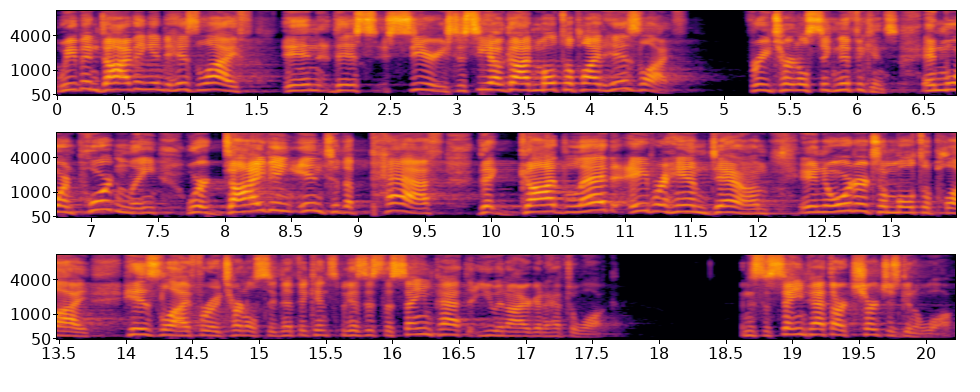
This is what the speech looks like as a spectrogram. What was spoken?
we've been diving into his life in this series to see how God multiplied his life for eternal significance. And more importantly, we're diving into the path that God led Abraham down in order to multiply his life for eternal significance because it's the same path that you and I are going to have to walk. And it's the same path our church is going to walk.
